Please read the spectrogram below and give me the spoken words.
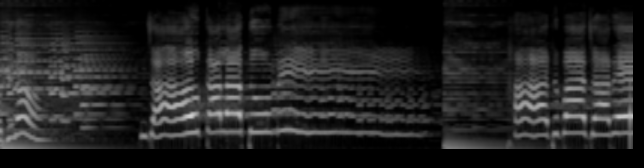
মর্জিনা? যাও কালা তুমি হাট বাজারে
